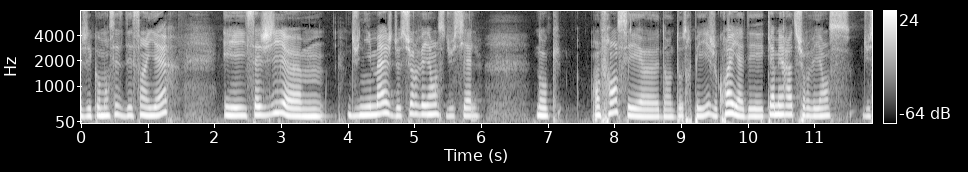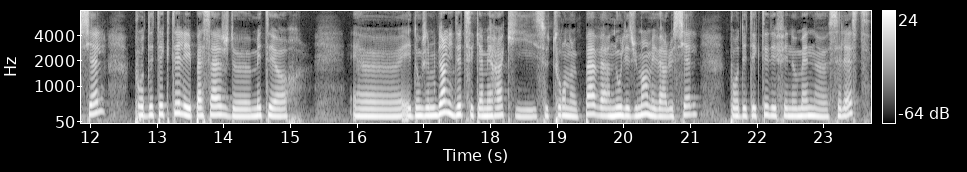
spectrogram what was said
J'ai commencé ce dessin hier. Et il s'agit d'une image de surveillance du ciel. Donc, en France et dans d'autres pays, je crois, il y a des caméras de surveillance du ciel pour détecter les passages de météores. Euh, et donc j'aime bien l'idée de ces caméras qui se tournent pas vers nous les humains, mais vers le ciel pour détecter des phénomènes euh, célestes,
